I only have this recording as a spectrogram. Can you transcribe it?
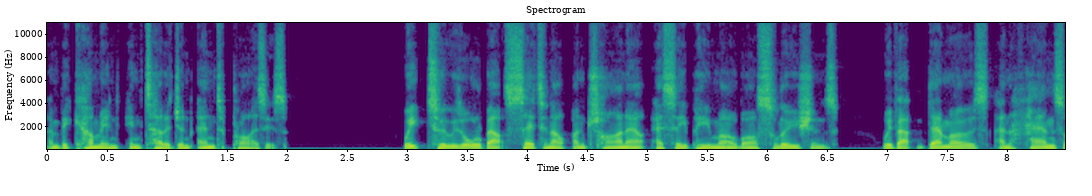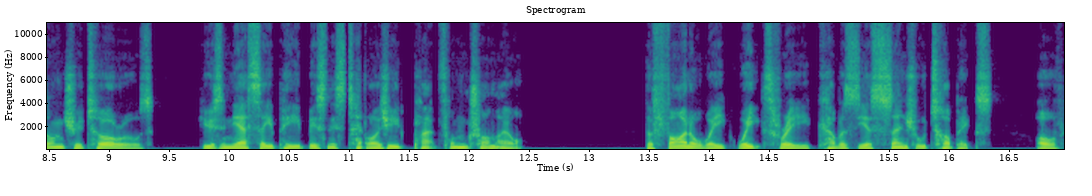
and becoming intelligent enterprises. Week two is all about setting up and trying out SAP mobile solutions with app demos and hands on tutorials using the SAP Business Technology Platform trial. The final week, week three, covers the essential topics of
